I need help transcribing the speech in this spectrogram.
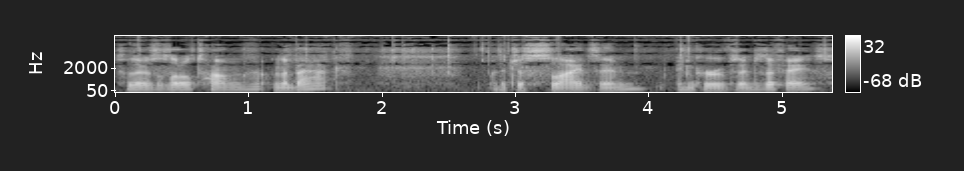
So there's a little tongue on the back that just slides in and grooves into the face.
